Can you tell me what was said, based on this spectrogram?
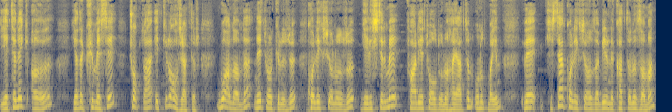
yetenek ağı ya da kümesi çok daha etkili olacaktır. Bu anlamda network'ünüzü, koleksiyonunuzu geliştirme faaliyeti olduğunu hayatın unutmayın ve kişisel koleksiyonunuza birini kattığınız zaman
